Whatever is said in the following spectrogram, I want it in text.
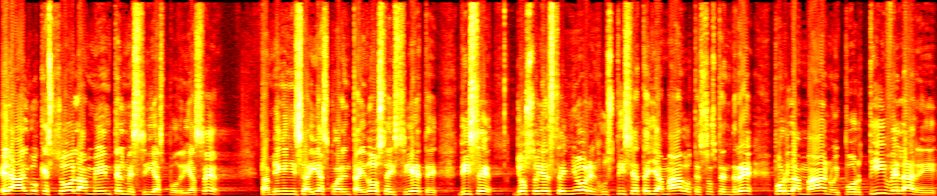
Era algo que solamente el Mesías podría hacer. También en Isaías 42, 6, 7 dice, yo soy el Señor, en justicia te he llamado, te sostendré por la mano y por ti velaré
